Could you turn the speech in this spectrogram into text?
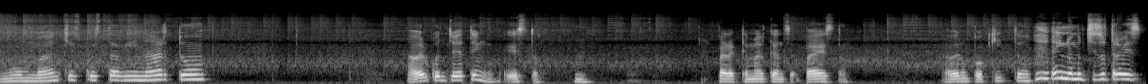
No manches, cuesta bien harto. A ver cuánto ya tengo. Esto. Mm. Para que me alcance. Para esto. A ver un poquito. ¡Ay, no manches otra vez!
